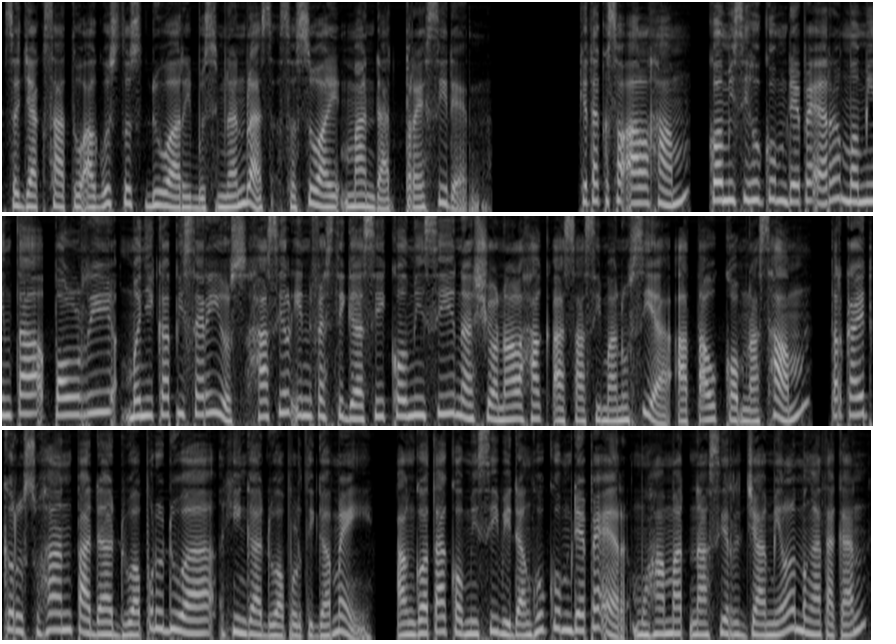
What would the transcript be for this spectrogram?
sejak 1 Agustus 2019 sesuai mandat Presiden. Kita ke soal HAM. Komisi Hukum DPR meminta Polri menyikapi serius hasil investigasi Komisi Nasional Hak Asasi Manusia atau Komnas HAM terkait kerusuhan pada 22 hingga 23 Mei. Anggota Komisi Bidang Hukum DPR Muhammad Nasir Jamil mengatakan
